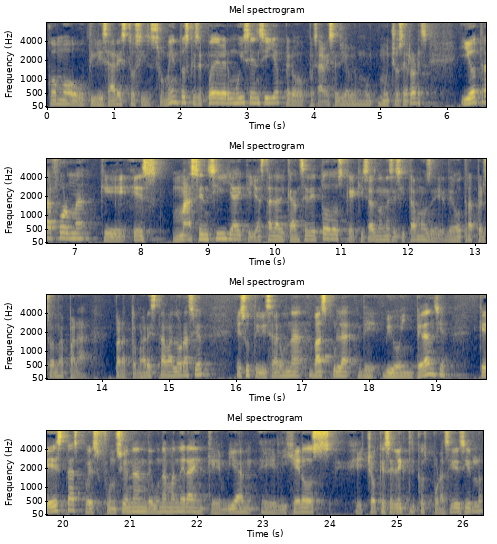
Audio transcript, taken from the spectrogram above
cómo utilizar estos instrumentos, que se puede ver muy sencillo, pero pues a veces yo veo muchos errores. Y otra forma que es más sencilla y que ya está al alcance de todos, que quizás no necesitamos de, de otra persona para, para tomar esta valoración, es utilizar una báscula de bioimpedancia que estas pues funcionan de una manera en que envían eh, ligeros eh, choques eléctricos, por así decirlo,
